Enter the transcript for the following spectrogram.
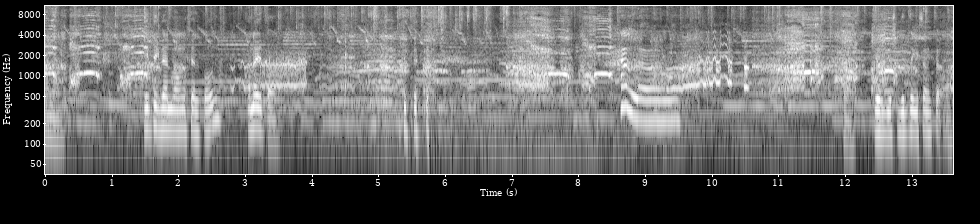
Ano? Titignan mo ang cellphone? Ano ito? Hello! Curious din ng isang to. ah.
